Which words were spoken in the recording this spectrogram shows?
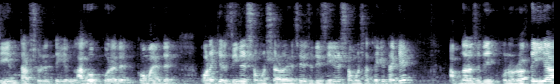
জিন তার শরীর থেকে লাঘব করে দেন, কমায়া দেন। অনেকের জিনের সমস্যা রয়েছে। যদি জিনের সমস্যা থেকে থাকে, আপনারা যদি কোনো রকাইয়া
